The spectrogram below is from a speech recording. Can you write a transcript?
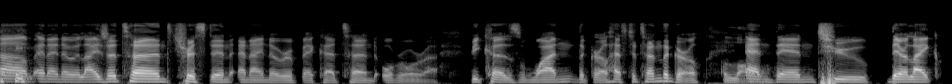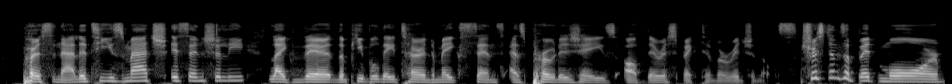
Um, and I know Elijah turned Tristan, and I know Rebekah turned Aurora. Because one, the girl has to turn the girl, Lol. and then two, they're like personalities match essentially. Like they're the people they turned make sense as proteges of their respective originals. Tristan's a bit more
